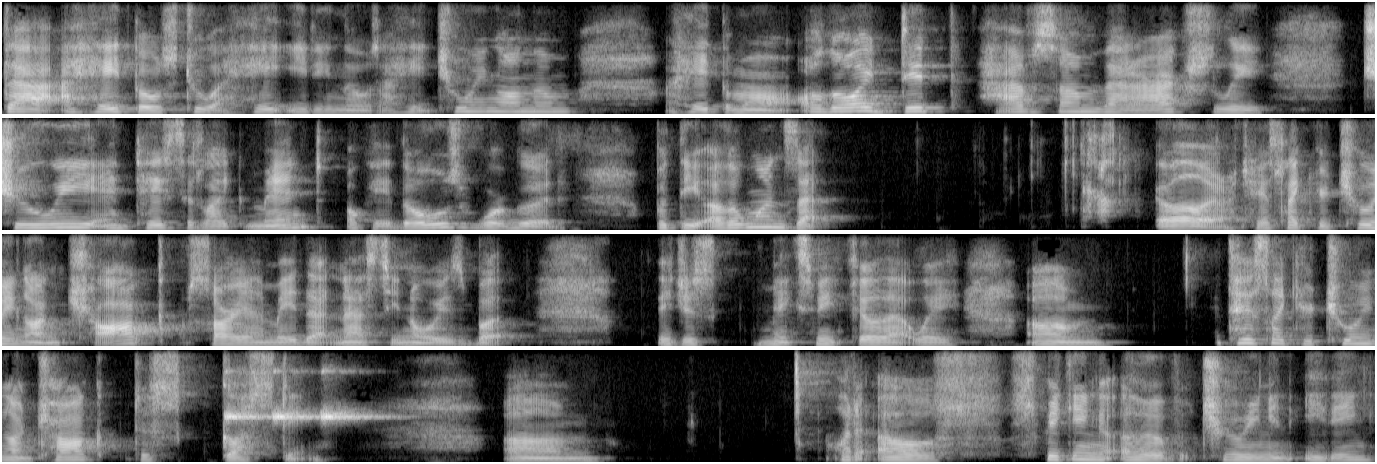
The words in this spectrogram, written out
That I hate those too. I hate eating those. I hate chewing on them. I hate them all. Although I did have some that are actually chewy and tasted like mint. Okay, those were good. But the other ones that ugh, tastes like you're chewing on chalk. Sorry I made that nasty noise, but it just makes me feel that way. Um, it tastes like you're chewing on chalk. Disgusting. Um, what else? Speaking of chewing and eating,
